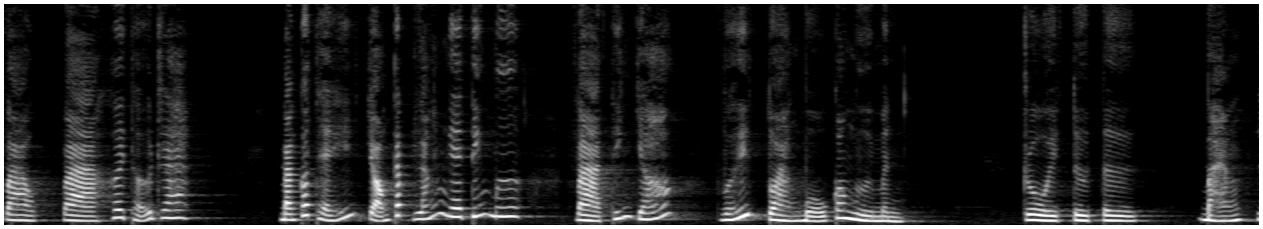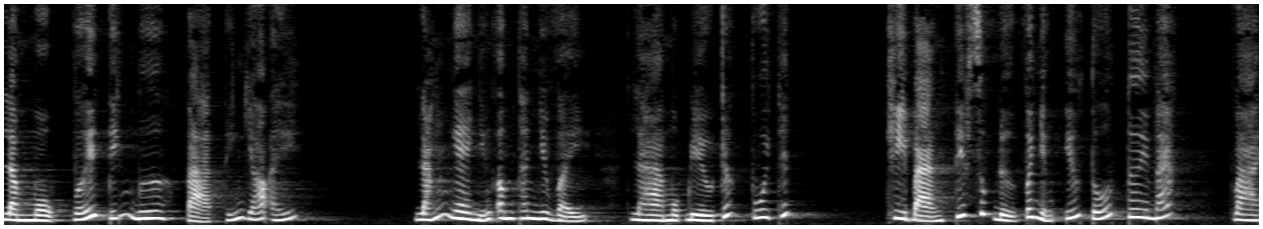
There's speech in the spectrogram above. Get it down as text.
vào và hơi thở ra bạn có thể chọn cách lắng nghe tiếng mưa và tiếng gió với toàn bộ con người mình. Rồi từ từ, bạn là một với tiếng mưa và tiếng gió ấy. Lắng nghe những âm thanh như vậy là một điều rất vui thích. Khi bạn tiếp xúc được với những yếu tố tươi mát và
